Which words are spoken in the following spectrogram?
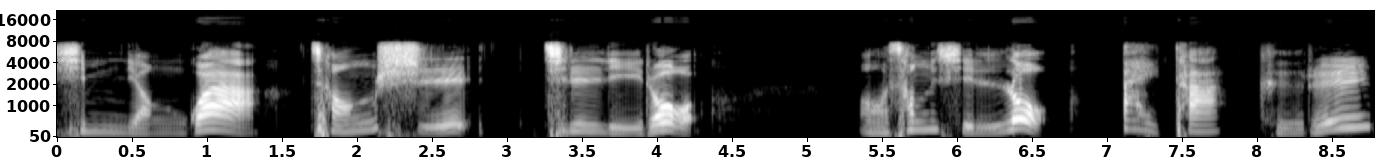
심령과 정실 진리로 어, 성실로 빠이타 그를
